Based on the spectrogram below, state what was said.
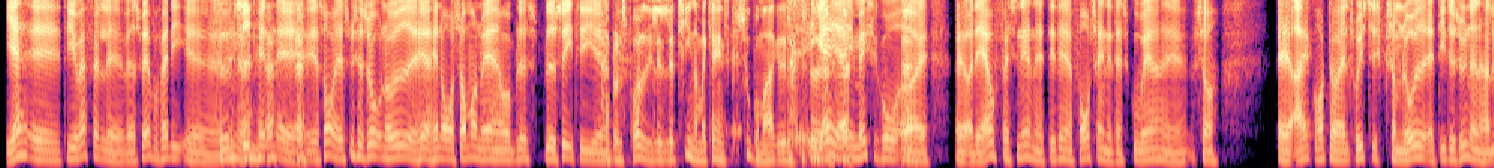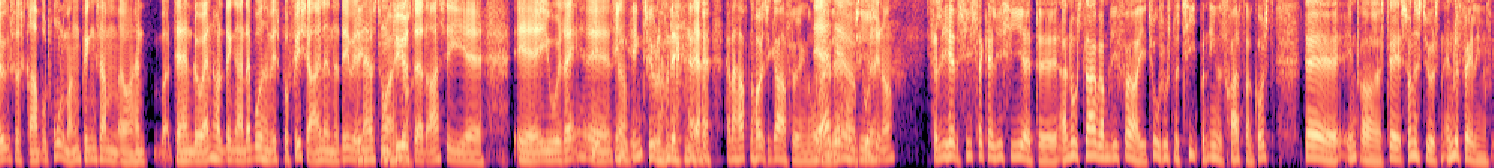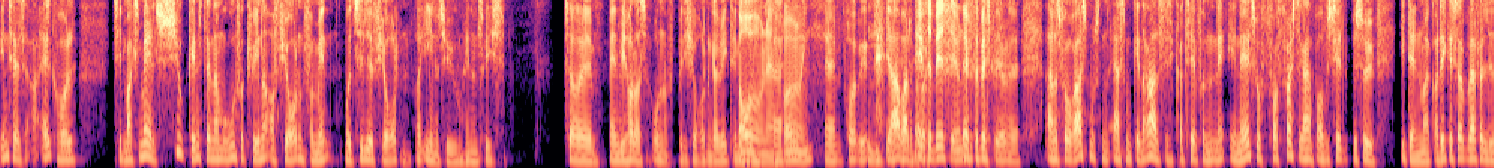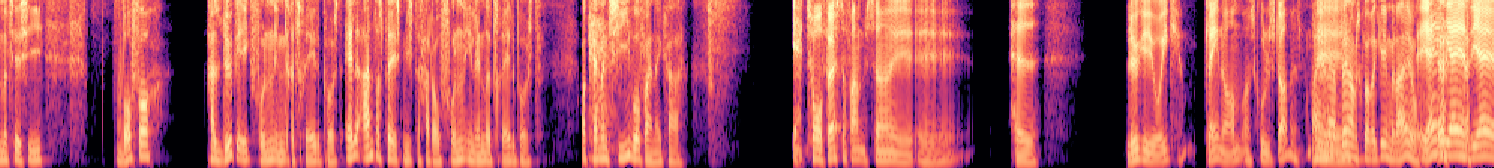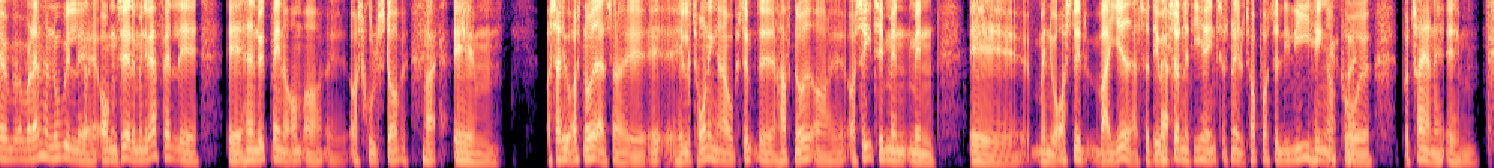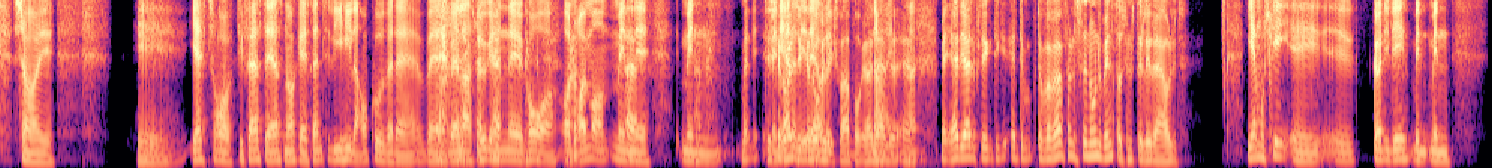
Ja, øh, de har i hvert fald øh, været svære at få fat i øh, Siden, sidenhen. Ja, Ja, ja. Øh, jeg, så, jeg synes, jeg så noget øh, her hen over sommeren med, at han var blevet, blevet set i... Øh, Han blev spottet i latinamerikansk supermarked eller sted. ja, ja, i Mexico, ja. og, øh, og det er jo fascinerende, det der foretagende, der skulle være øh, så øh, ejegråt og altruistisk som noget, at de til synligheden har lykkes at skrabe utrolig mange penge sammen, og han, da han blev anholdt dengang, der boede han vist på Fisher Island, og det er vel nærmest den dyreste adresse i, øh, øh, i USA. Øh, Ingen, ingen tvivl om det. Ja. Ja. han har haft en høj cigarføring. Nogle ja, af det er jo ja. nok. Så lige her til sidst, så kan jeg lige sige, at øh, ja, nu snakker vi om lige før, i 2010 på den 31. august, der ændrer Stats Sundhedsstyrelsen anbefalinger for indtagelse af alkohol til maksimalt syv genstande om ugen for kvinder og 14 for mænd, mod tidligere 14 og 21 henholdsvis. Så, øh, men vi holder os under ved de 14, gør vi ikke det? Jo, jo, lad os prøve, ikke? Ja, vi, prøver, vi, vi arbejder på Efter bedste evne. efter bedste evne. Anders Fogh Rasmussen er som generalsekretær for Na- NATO for første gang på officielt besøg i Danmark, og det kan så i hvert fald lede mig til at sige, hvorfor har Lykke ikke fundet en retrætepost? Alle andre statsminister har dog fundet en eller anden retrætepost. Og kan ja. man sige, hvorfor han ikke har? Jeg tror først og fremmest, så øh, øh, havde Lykke jo ikke planer om at skulle stoppe. Nej, han har Øh, planer om at skulle regere med dig jo. Ja, ja, ja, ja, ja, hvordan han nu ville øh, organisere det, men i hvert fald øh, øh, havde han jo ikke planer om at, øh, at skulle stoppe. Nej. Øhm, og så er det jo også noget, altså øh, Helle Thorning har jo bestemt øh, haft noget at, øh, at se til, men, men, øh, men jo også lidt varieret. Altså det er jo Ja. ikke sådan, at de her internationale topposter lige, lige hænger ja, på, øh, på træerne. Øh, så øh, øh, jeg tror, de færreste af os nok er i stand til lige helt afkode, hvad, der, hvad, hvad Lars Lykke han øh, går og, og drømmer om, men... Ja. Øh, men, Men det, men skal er du, da det kan du heller ikke svare på. Ja, Nej, det det, ja. nej. Men ja, det er det, fordi det, det, der var i hvert fald siddet nogen i Venstre, der synes, det er lidt ærgerligt. Ja, måske øh, øh, gør de det, men, men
